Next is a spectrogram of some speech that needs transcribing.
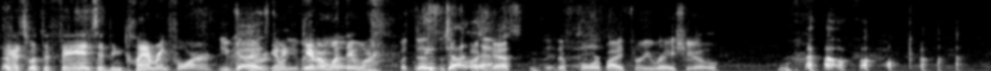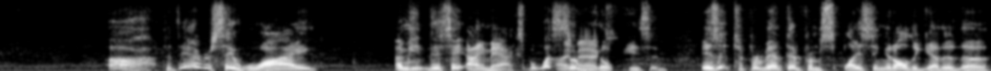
That's what the fans have been clamoring for. You guys we're gonna don't even give them know, what they want. But this We've is done a that. podcast in a four by three ratio. oh, God. Ah, did they ever say why? I mean, they say IMAX, but what's the real reason? Is it to prevent them from splicing it all together? The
